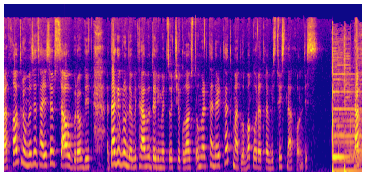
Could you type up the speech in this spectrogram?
გახლავთ, რომელზეც აი ესე საუბრობდით. დაგიბრუნდებით რამოდენიმე წუთში კლავს სტუმართან ერთად. მადლობა ყურადღებისთვის ნახვამდის. ნახვამდის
